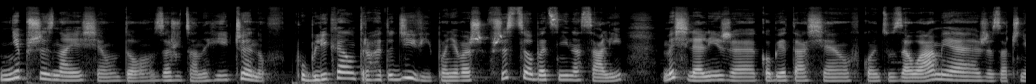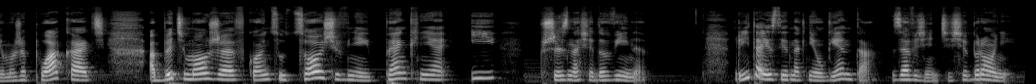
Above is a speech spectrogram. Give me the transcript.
nie przyznaje się do zarzucanych jej czynów. Publikę trochę to dziwi, ponieważ wszyscy obecni na sali myśleli, że kobieta się w końcu załamie, że zacznie może płakać, a być może w końcu coś w niej pęknie i przyzna się do winy. Rita jest jednak nieugięta za wzięcie się broni.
